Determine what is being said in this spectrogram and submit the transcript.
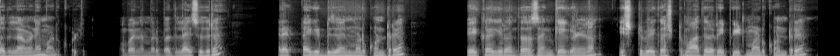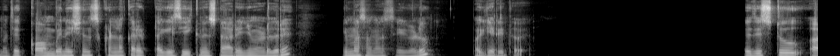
ಬದಲಾವಣೆ ಮಾಡ್ಕೊಳ್ಳಿ. ಮೊಬೈಲ್ ನಂಬರ್ ಬದಲಾಯಿಸಿದ್ರೆ ಕರೆಕ್ಟಾಗಿ ಡಿಸೈನ್ ಮಾಡಿಕೊಂಡ್ರೆ ಬೇಕಾಗಿರುವಂಥ ಸಂಖ್ಯೆಗಳನ್ನ ಎಷ್ಟು ಬೇಕಷ್ಟು ಮಾತ್ರ ರಿಪೀಟ್ ಮಾಡಿಕೊಂಡ್ರೆ ಮತ್ತು ಕಾಂಬಿನೇಷನ್ಸ್ಗಳನ್ನ ಕರೆಕ್ಟಾಗಿ ಸೀಕ್ವೆನ್ಸ್ನ ಅರೇಂಜ್ ಮಾಡಿದ್ರೆ ನಿಮ್ಮ ಸಮಸ್ಯೆಗಳು ಬಗೆಹರಿತವೆ. ಇದಿಷ್ಟು ಆ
